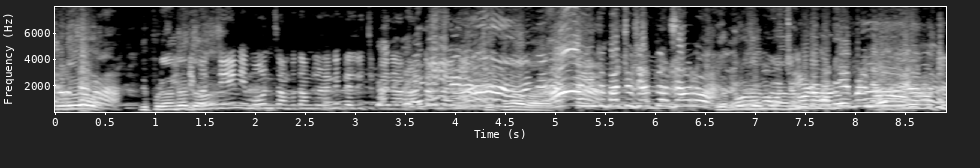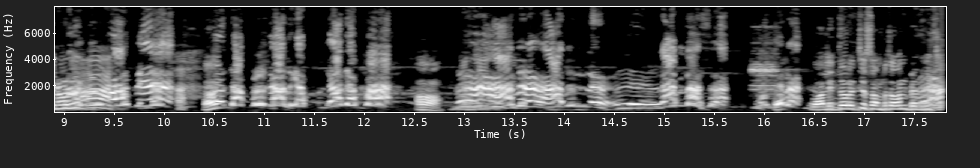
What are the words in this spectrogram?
ఇప్పుడు? ఇప్పుడు అంటే చంపుతాం చూడండి బెదిరించిపోయినారు. చెప్పినారా? ఎప్పుడు చెప్పినారు? వాళ్ళిద్దరు వచ్చి సంపదాన్ని బెదిరించి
